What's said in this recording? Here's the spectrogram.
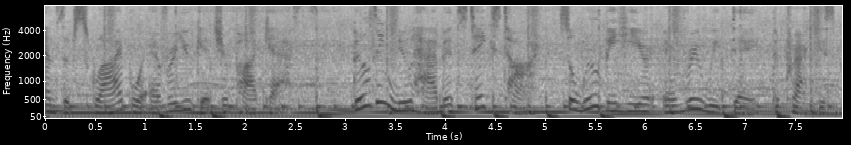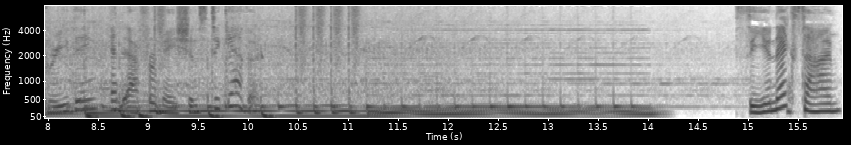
and subscribe wherever you get your podcasts. Building new habits takes time, so we'll be here every weekday to practice breathing and affirmations together. See you next time.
